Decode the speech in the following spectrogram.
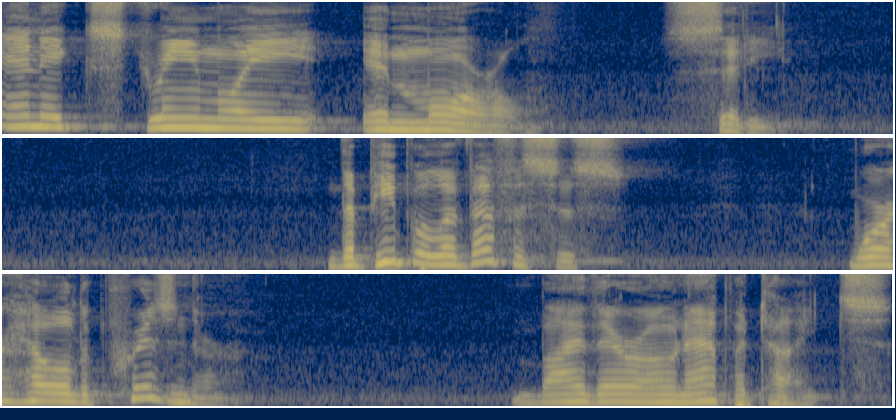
an extremely immoral city. The people of Ephesus were held prisoner by their own appetites.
